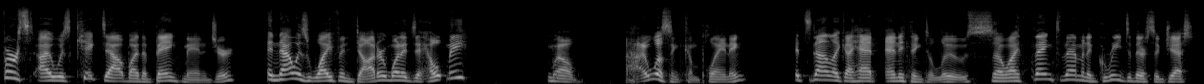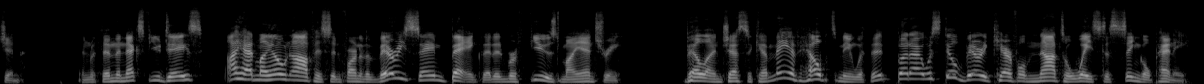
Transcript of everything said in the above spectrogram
First, I was kicked out by the bank manager, and now his wife and daughter wanted to help me? Well, I wasn't complaining. It's not like I had anything to lose, so I thanked them and agreed to their suggestion. And within the next few days, I had my own office in front of the very same bank that had refused my entry. Bella and Jessica may have helped me with it, but I was still very careful not to waste a single penny.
